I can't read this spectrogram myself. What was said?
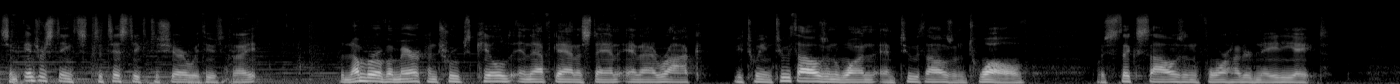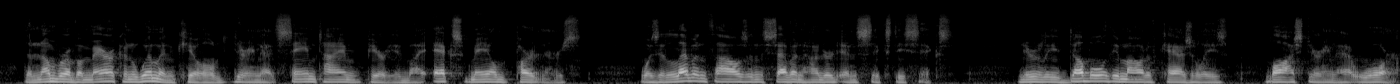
Some interesting statistics to share with you tonight. The number of American troops killed in Afghanistan and Iraq between 2001 and 2012 was 6,488. The number of American women killed during that same time period by ex-male partners was 11,766 nearly double the amount of casualties lost during that war.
